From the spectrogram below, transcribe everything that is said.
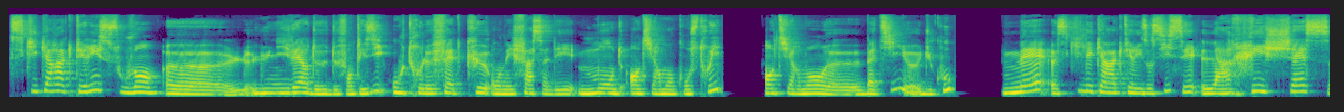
ce qui caractérise souvent euh, l'univers de, de, fantasy, outre le fait qu'on est face à des mondes entièrement construits, entièrement bâtis du coup, mais ce qui les caractérise aussi, c'est la richesse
